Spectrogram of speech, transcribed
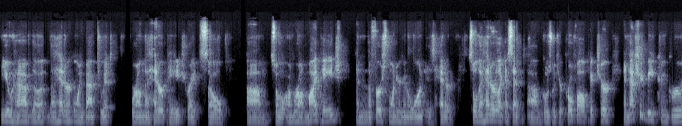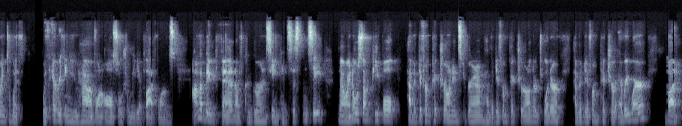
you have the, the header going back to it. We're on the header page, right? So um, so we're on my page, and then the first one you're going to want is header. So the header, like I said, um, goes with your profile picture, and that should be congruent with with everything you have on all social media platforms. I'm a big fan of congruency and consistency. Now I know some people have a different picture on Instagram, have a different picture on their Twitter, have a different picture everywhere. But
